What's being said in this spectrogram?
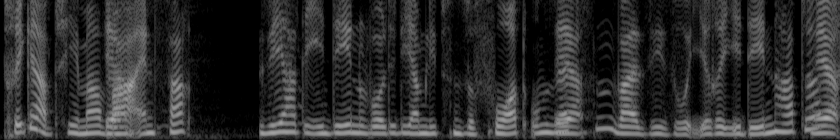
Triggerthema ja. war einfach, sie hatte Ideen und wollte die am liebsten sofort umsetzen, ja. weil sie so ihre Ideen hatte. Ja.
